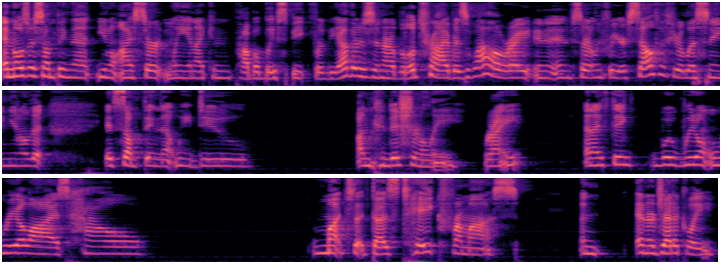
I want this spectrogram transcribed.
And those are something that, you know, I certainly, and I can probably speak for the others in our little tribe as well, right? And, and certainly for yourself, if you're listening, you know, that it's something that we do unconditionally, right? And I think we, we don't realize how much that does take from us and energetically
